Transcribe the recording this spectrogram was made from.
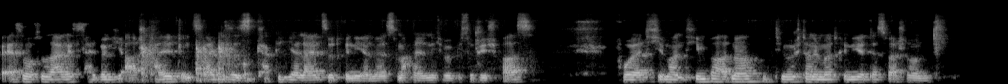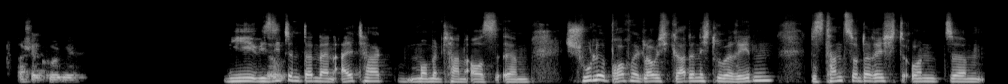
erstmal muss man sagen, es ist halt wirklich arschkalt und zweitens ist es kacke, hier allein zu trainieren. Es macht halt nicht wirklich so viel Spaß. Vorher hatte ich immer einen Teampartner, mit dem habe ich dann immer trainiert. Das war schon, war schon cool. Wie, wie so. sieht denn dann dein Alltag momentan aus? Ähm, Schule brauchen wir, glaube ich, gerade nicht drüber reden. Distanzunterricht und ähm,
